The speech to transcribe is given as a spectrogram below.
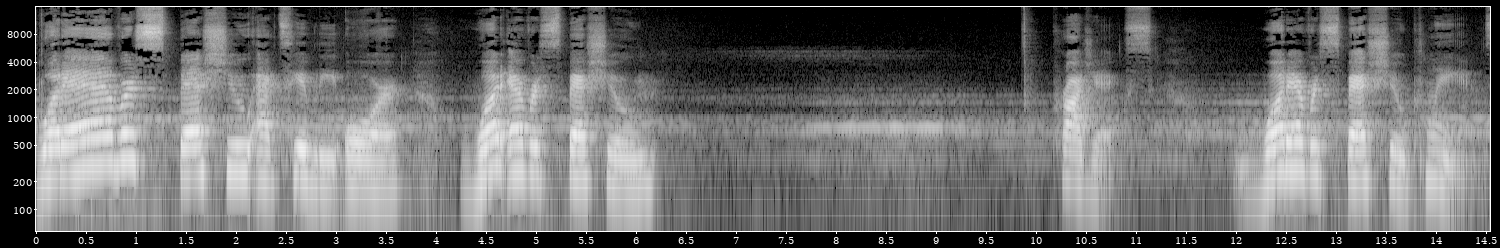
Whatever special activity or whatever special projects, whatever special plans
